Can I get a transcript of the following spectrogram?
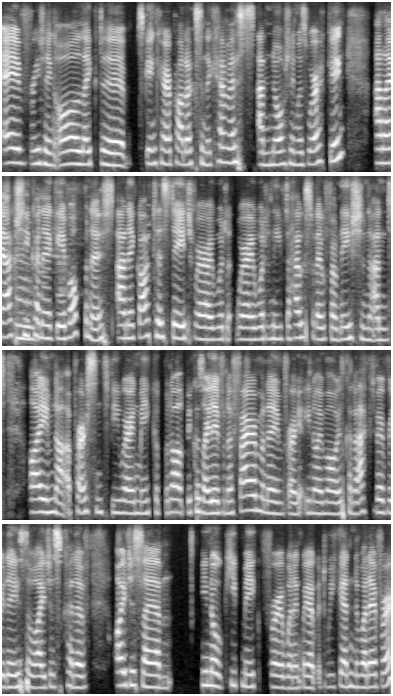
everything, all like the skincare products in the chemists and nothing was working. And I actually mm. kind of gave up on it. And it got to a stage where I would where I wouldn't leave the house without foundation. And I'm not a person to be wearing makeup at all because I live on a farm and I'm very, you know, I'm always kind of active every day. So I just kind of I just um you know, keep make for when I go out with the weekend or whatever.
